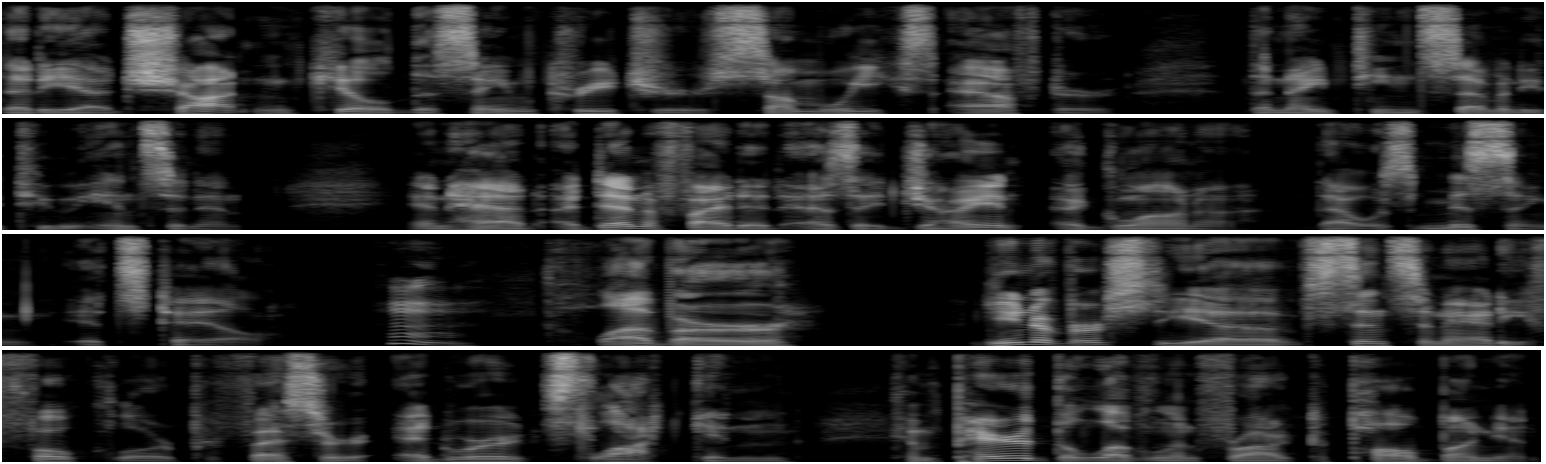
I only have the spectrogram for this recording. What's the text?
that he had shot and killed the same creature some weeks after the 1972 incident and had identified it as a giant iguana that was missing its tail. Hmm. Clever. University of Cincinnati folklore professor Edward Slotkin compared the Loveland frog to Paul Bunyan,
